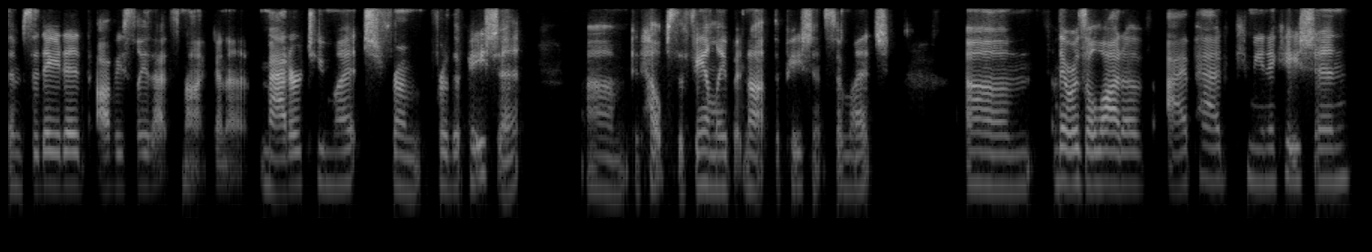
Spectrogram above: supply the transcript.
them sedated obviously that's not going to matter too much from for the patient. Um, it helps the family but not the patient so much. Um, there was a lot of ipad communication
